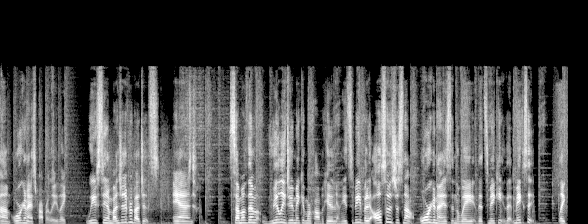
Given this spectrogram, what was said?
um, organized properly. Like we've seen a bunch of different budgets, and some of them really do make it more complicated than it needs to be. But it also is just not organized in the way that's making that makes it like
